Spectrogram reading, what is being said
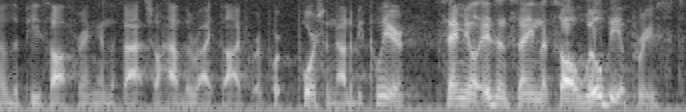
of the peace offering and the fat shall have the right thigh for a portion. Now, to be clear, Samuel isn't saying that Saul will be a priest.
